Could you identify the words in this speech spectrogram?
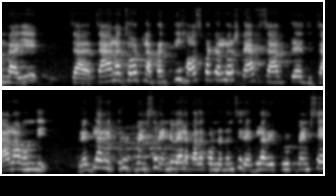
ఉన్నాయి. చాలా చోట్ల ప్రతి హాస్పిటల్లో స్టాఫ్ షార్టేజ్ చాలా ఉంది. రెగ్యులర్ రిక్రూట్మెంట్స్ రెండు వేల పదకొండు నుంచి రెగ్యులర్ రిక్రూట్మెంట్సే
